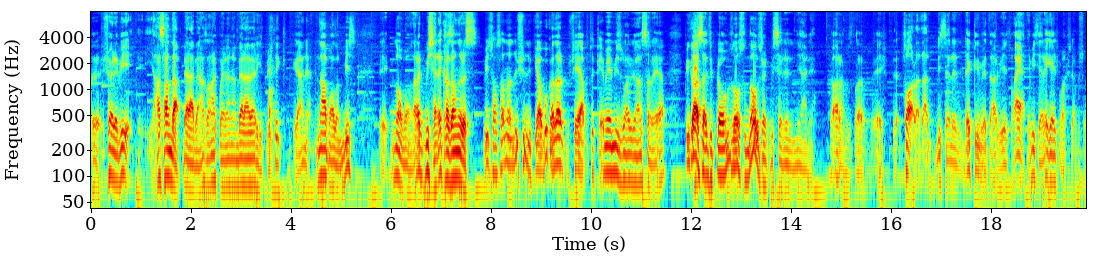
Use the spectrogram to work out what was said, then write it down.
Ee, şöyle bir Hasan'da beraber, Hasan Akbay'la beraber gitmiştik. Yani ne yapalım biz? E, normal olarak bir sene kazanırız. Biz Hasan'la düşündük ya bu kadar şey yaptık, emeğimiz var Galatasaray'a. Bir Galatasaray diplomamız olsun ne olacak bir senenin yani. Aramızda işte sonradan bir senenin de kıymet harbiyeti hayatta bir sene genç başlamışız.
